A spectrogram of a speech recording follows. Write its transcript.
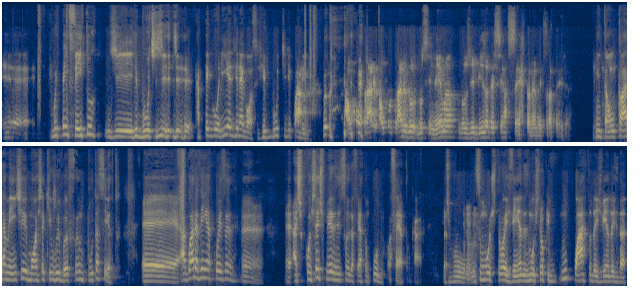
é, muito bem feito de reboot, de, de, categoria de negócios, reboot de quadrinhos. Ao contrário, ao contrário do, do cinema, nos gibis a DC acerta, né, na estratégia. Então, claramente mostra que o Rebirth foi um puta acerto. É, agora vem a coisa. É, é, as constantes primeiras edições afetam o público? Afetam, cara. Tipo, uhum. isso mostrou as vendas, mostrou que um quarto das vendas da,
